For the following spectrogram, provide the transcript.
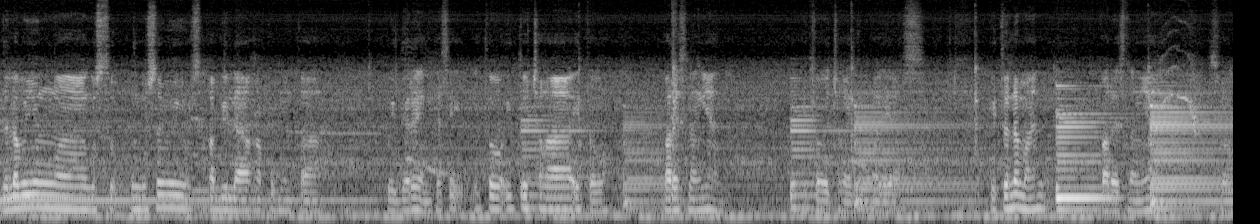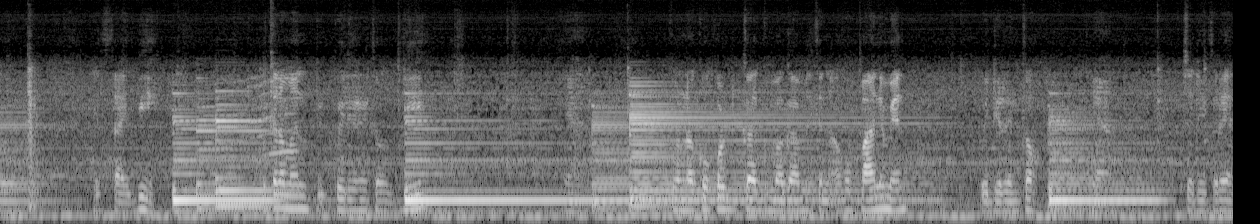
dalawa yung ah, gusto, kung gusto mo yung sa kabila ka pumunta, pwede rin. Kasi ito, ito, tsaka ito, pares lang yan. Ito, tsaka ito, parehas. Ito naman, pares lang yan. So, ito tayo, B. Ito naman, pwede rin ito, B. Yan. Kung nagko-chord ka, gumagamit ka ng accompaniment, pwede rin to. Yan. So, dito rin.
